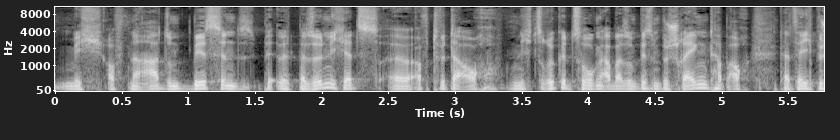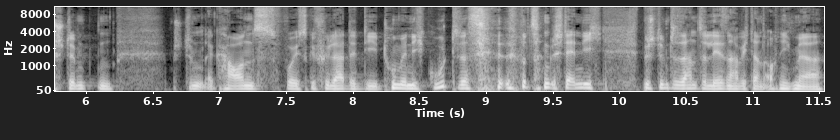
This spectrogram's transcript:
mich auf eine Art so ein bisschen persönlich jetzt äh, auf Twitter auch nicht zurückgezogen, aber so ein bisschen beschränkt, habe auch tatsächlich bestimmten bestimmten Accounts, wo ich das Gefühl hatte, die tun mir nicht gut, das sozusagen ständig bestimmte Sachen zu lesen, habe ich dann auch nicht mehr,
